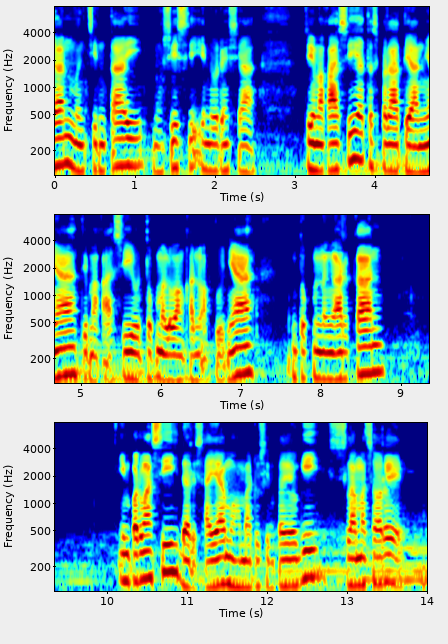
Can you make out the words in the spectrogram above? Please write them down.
dan mencintai musisi Indonesia. Terima kasih atas perhatiannya. Terima kasih untuk meluangkan waktunya untuk mendengarkan informasi dari saya Muhammad Husin Prayogi. Selamat sore.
